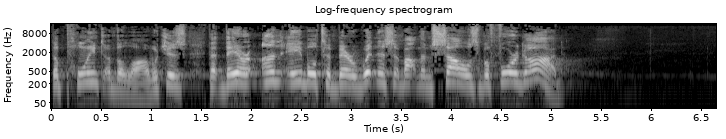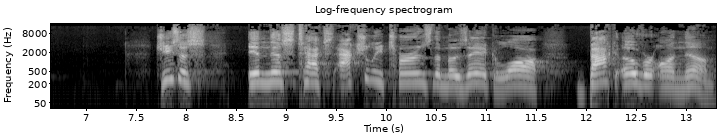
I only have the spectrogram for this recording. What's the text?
the point of the law, which is that they are unable to bear witness about themselves before God. Jesus, in this text, actually turns the Mosaic law back over on them.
